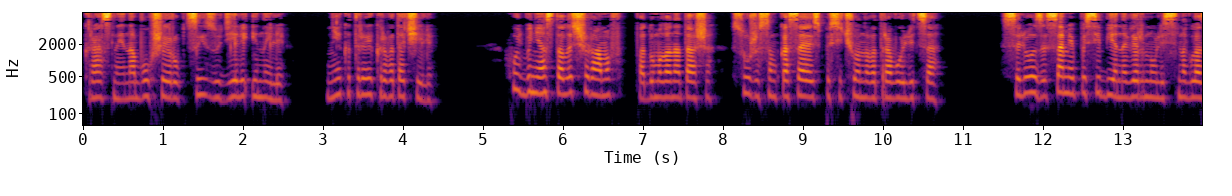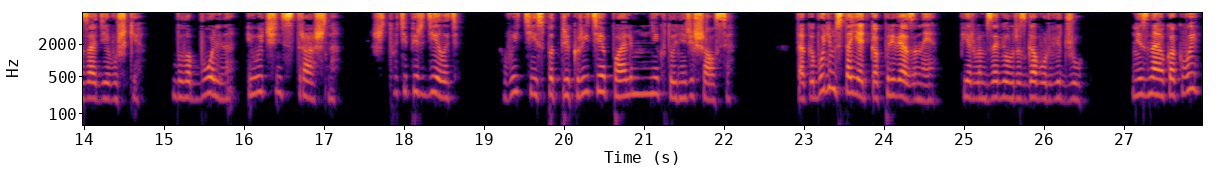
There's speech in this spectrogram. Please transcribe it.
Красные набухшие рубцы зудели и ныли. Некоторые кровоточили. «Хоть бы не осталось шрамов», — подумала Наташа, с ужасом касаясь посеченного травой лица. Слезы сами по себе навернулись на глаза девушки. Было больно и очень страшно. Что теперь делать? Выйти из-под прикрытия пальм никто не решался. «Так и будем стоять, как привязанные», — первым завел разговор Виджу. «Не знаю, как вы,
